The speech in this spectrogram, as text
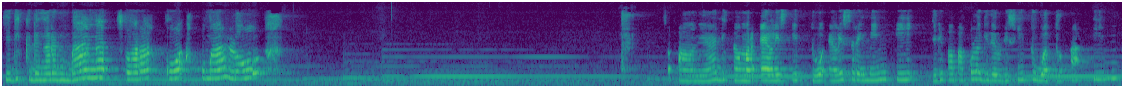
Jadi kedengaran banget suaraku aku malu. Soalnya di kamar Elis itu Elis sering mimpi. Jadi papaku lagi tidur di situ buat doain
